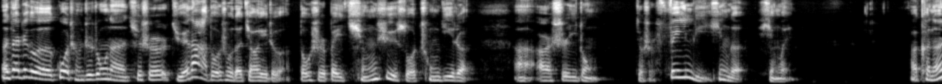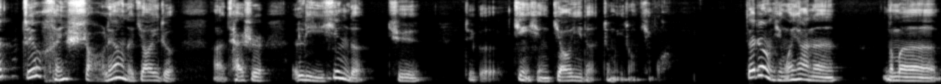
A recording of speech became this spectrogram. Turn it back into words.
那在这个过程之中呢，其实绝大多数的交易者都是被情绪所冲击着啊，而是一种就是非理性的行为。啊，可能只有很少量的交易者啊，才是理性的去这个进行交易的这么一种情况。在这种情况下呢，那么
